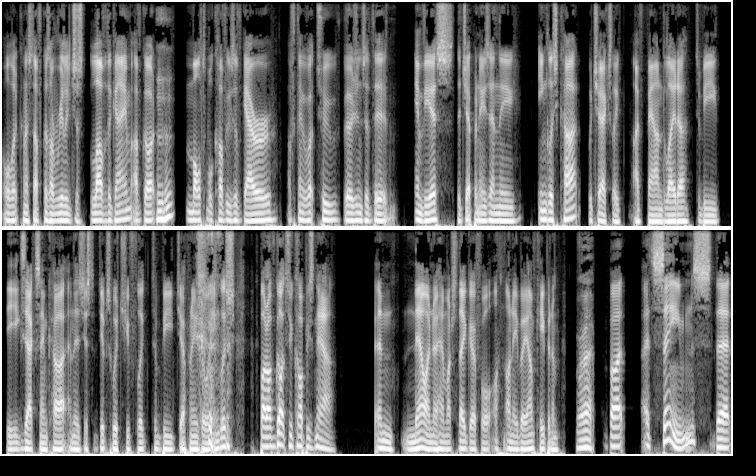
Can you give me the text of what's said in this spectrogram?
all that kind of stuff because I really just love the game. I've got Mhm. multiple copies of Garou. I think I've got two versions of the MVS, the Japanese and the English cart, which actually I found later to be the exact same cart, and there's just a dip switch you flick to be Japanese or English. But I've got two copies now, and now I know how much they go for on, on eBay. I'm keeping them. right But it seems that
